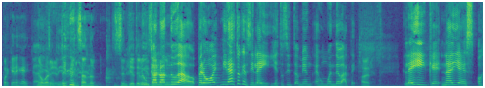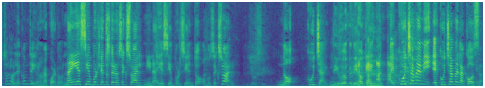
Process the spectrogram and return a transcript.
porque eres gay. Ay, No, bueno, yo estoy pensando qué sentido te lo Nunca lo han dudado. Pero hoy, mira esto que sí leí, y esto sí también es un buen debate. A ver. Leí que nadie es, o esto lo hablé contigo, no me acuerdo, nadie es 100% heterosexual ni nadie es 100% homosexual. Yo sí. No, escucha, dijo, dijo que escúchame mi, escúchame la cosa.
